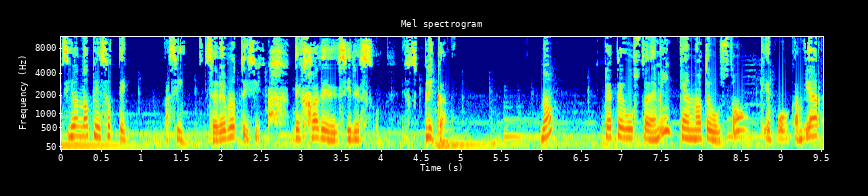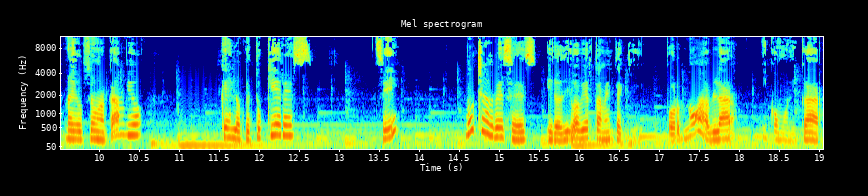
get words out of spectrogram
¿Sí o no que eso te así, cerebro te dice, ah, deja de decir eso, explícame, ¿no? ¿Qué te gusta de mí? ¿Qué no te gustó? ¿Qué puedo cambiar? No hay opción a cambio. ¿Qué es lo que tú quieres? ¿Sí? Muchas veces, y lo digo abiertamente aquí, por no hablar y comunicar,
